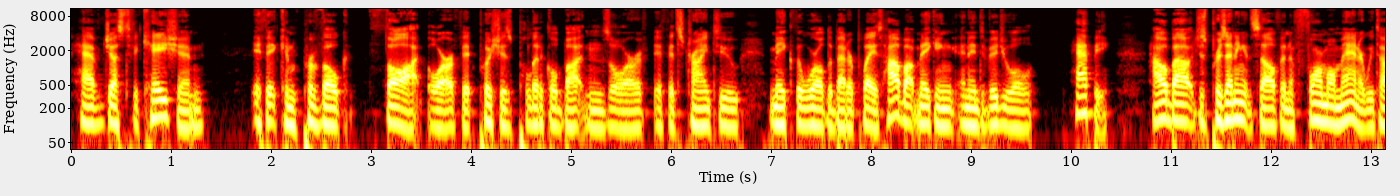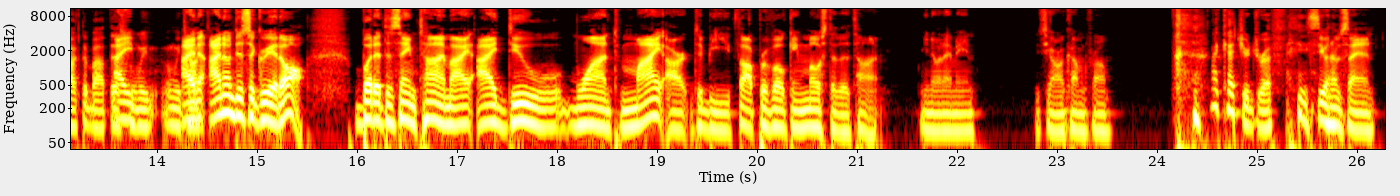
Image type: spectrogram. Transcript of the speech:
have justification if it can provoke thought or if it pushes political buttons or if, if it's trying to make the world a better place? How about making an individual happy? How about just presenting itself in a formal manner? We talked about this I, when we when we I, talked. I don't disagree at all. But at the same time, I, I do want my art to be thought provoking most of the time. You know what I mean? You see where I'm coming from? I catch your drift. you see what I'm saying?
